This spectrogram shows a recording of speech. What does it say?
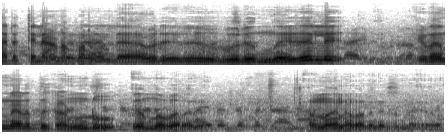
തരത്തിലാണ് പറഞ്ഞത്? അല്ല അവരൊരു ഒരു നിഴൽ കിണറിനടുത്ത് കണ്ടു എന്ന് പറഞ്ഞു. അന്നങ്ങനെ പറഞ്ഞിട്ടുണ്ടായിരുന്നു.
